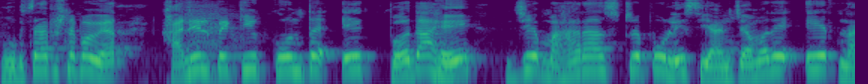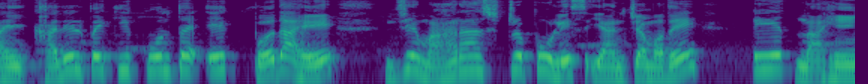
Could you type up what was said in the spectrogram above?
पुढचा प्रश्न पाहूयात. खालीलपैकी कोणतं एक पद आहे जे महाराष्ट्र पोलीस यांच्यामध्ये येत नाही? खालीलपैकी कोणतं एक पद आहे जे महाराष्ट्र पोलीस यांच्यामध्ये येत नाही?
